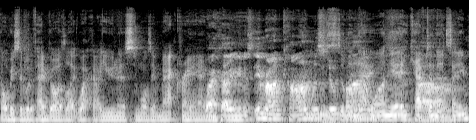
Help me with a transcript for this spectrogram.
Obviously, would have had guys like Waqar Younis and was in Matt Cram. Waqar Younis, Imran Khan was still, in playing. that one. Yeah, he captained that Um, team.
